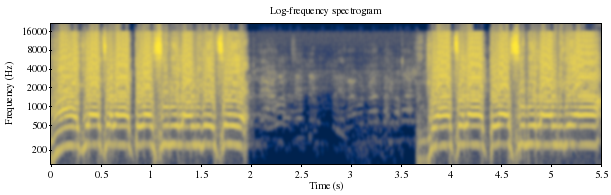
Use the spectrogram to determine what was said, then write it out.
हा घ्या चला आठवा सिनी लावून घ्यायचं. घ्या चला आठवा सिनी लावून घ्या.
